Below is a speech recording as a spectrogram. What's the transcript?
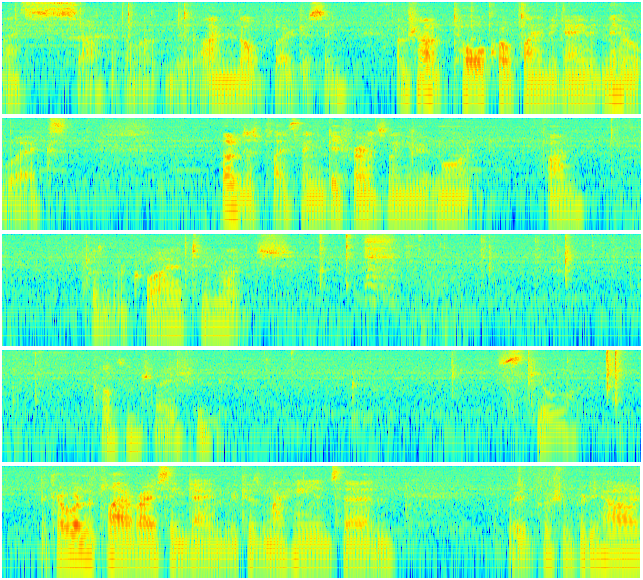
I suck at the moment. I'm not focusing. I'm trying to talk while playing the game. It never works. I'll just play something different, something a bit more fun. Doesn't require too much concentration, skill. Like I wouldn't play a racing game because my hands hurt really pushing pretty hard.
